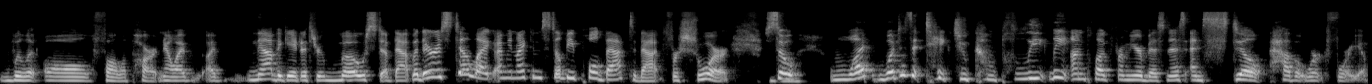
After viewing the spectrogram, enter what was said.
will it all fall apart? Now i've i've navigated through most of that but there is still like i mean i can still be pulled back to that for sure. So mm-hmm. what what does it take to completely unplug from your business and still have it work for you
